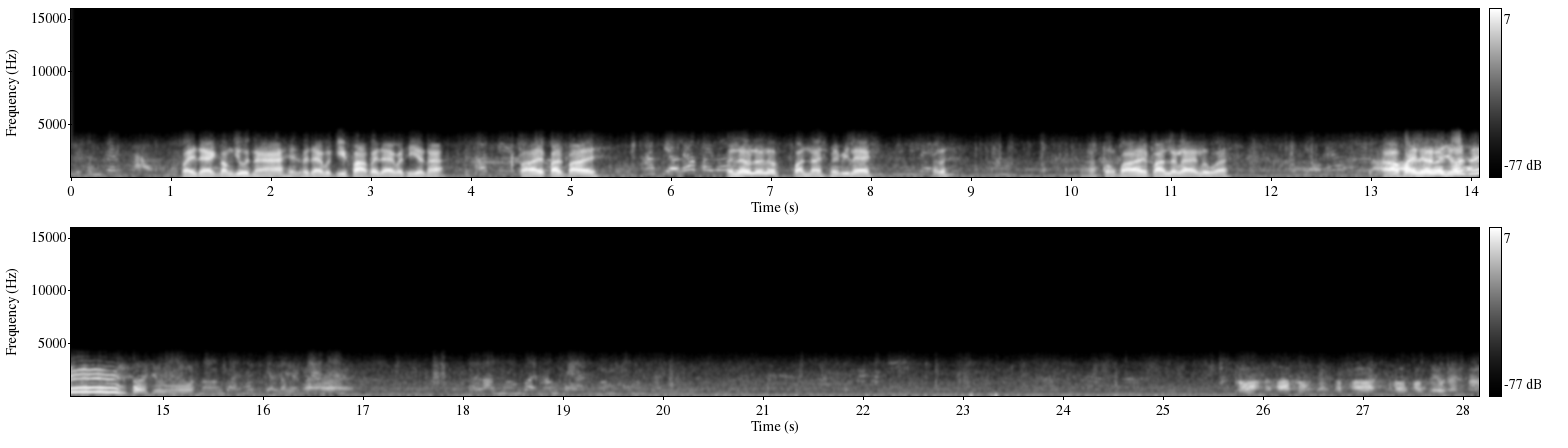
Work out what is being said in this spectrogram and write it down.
อยู่ตรงเส้นขาวนะไฟแดงต้องหยุดนะ เห็นไฟแดงเมื่อกี้ฝ่าไฟแดงมาทีแล้วนะโอเคไปไปไปอะเขียวแล้วไปเลยไปเร็วเร็วเร็วปั่นหน่อยไม่มีแรงไม่มีแรงไปเลยอะอะส่งไปปั่นแรงๆลูกไปเขียวแล้วอ่าไฟเหลืองก็หยุดสิตัวหยุดมองก่อนถ้าเขียวแล้วไม่ไปนะเดี๋ยวเรามองก่อนมองแสงมองมองไป ระวังนะครับลงจากสะพานชะลอความเร็วด้วยนะครับ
